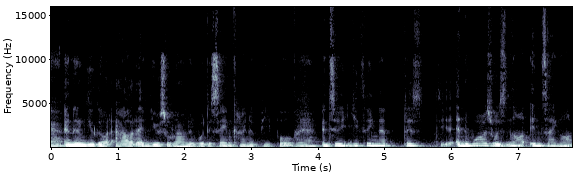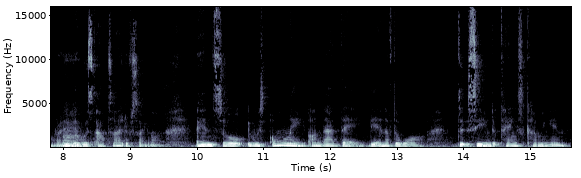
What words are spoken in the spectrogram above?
yeah. And then you got out, and you're surrounded with the same kind of people. Yeah. And so you think that there's, and the wars was not in Saigon, right? Mm. It was outside of Saigon. And so it was only on that day, the end of the war, seeing the tanks coming in,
